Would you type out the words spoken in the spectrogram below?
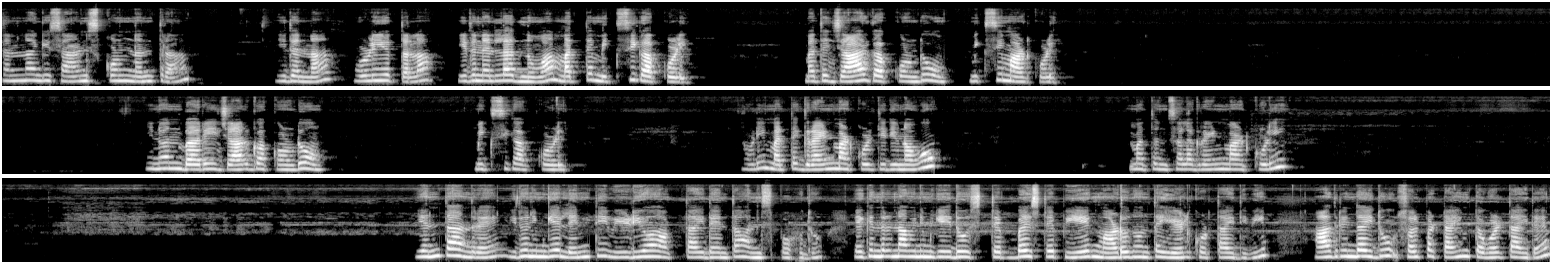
ಚೆನ್ನಾಗಿ ಸಾಣಿಸ್ಕೊಂಡ ನಂತರ ಇದನ್ನು ಉಳಿಯುತ್ತಲ್ಲ ಇದನ್ನೆಲ್ಲದನ್ನೂ ಮತ್ತೆ ಮಿಕ್ಸಿಗೆ ಹಾಕ್ಕೊಳ್ಳಿ. ಮತ್ತು ಜಾರ್ಗೆ ಹಾಕ್ಕೊಂಡು ಮಿಕ್ಸಿ ಮಾಡ್ಕೊಳ್ಳಿ. ಇನ್ನೊಂದು ಬಾರಿ ಜಾರ್ಗೆ ಹಾಕ್ಕೊಂಡು ಮಿಕ್ಸಿಗೆ ಹಾಕ್ಕೊಳ್ಳಿ. ನೋಡಿ, ಮತ್ತೆ ಗ್ರೈಂಡ್ ಮಾಡ್ಕೊಳ್ತಿದ್ದೀವಿ ನಾವು. ಮತ್ತೊಂದು ಸಲ ಗ್ರೈಂಡ್ ಮಾಡ್ಕೊಳ್ಳಿ. ಎಂತ ಅಂದರೆ ಇದು ನಿಮಗೆ ಲೆಂತಿ ವಿಡಿಯೋ ಆಗ್ತಾ ಇದೆ ಅಂತ ಅನಿಸ್ಬಹುದು. ಏಕೆಂದರೆ ನಾವು ನಿಮಗೆ ಇದು ಸ್ಟೆಪ್ ಬೈ ಸ್ಟೆಪ್ ಹೇಗೆ ಮಾಡೋದು ಅಂತ ಹೇಳ್ಕೊಡ್ತಾ ಇದ್ದೀವಿ. ಆದ್ದರಿಂದ ಇದು ಸ್ವಲ್ಪ ಟೈಮ್ ತಗೊಳ್ತಾ ಇದೆ.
